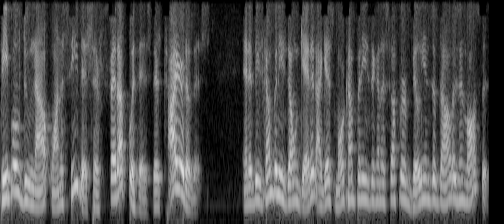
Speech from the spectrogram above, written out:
People do not want to see this. They're fed up with this. They're tired of this. And if these companies don't get it, I guess more companies are going to suffer billions of dollars in losses.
